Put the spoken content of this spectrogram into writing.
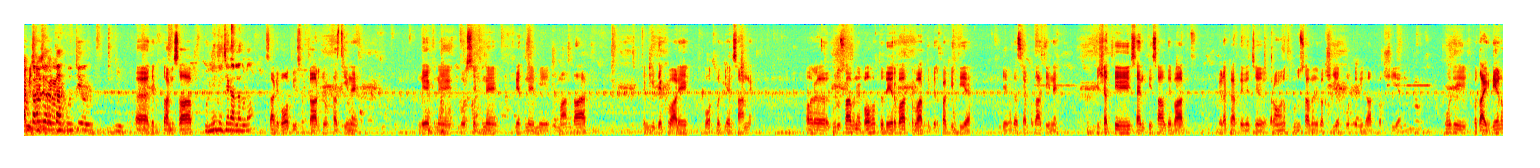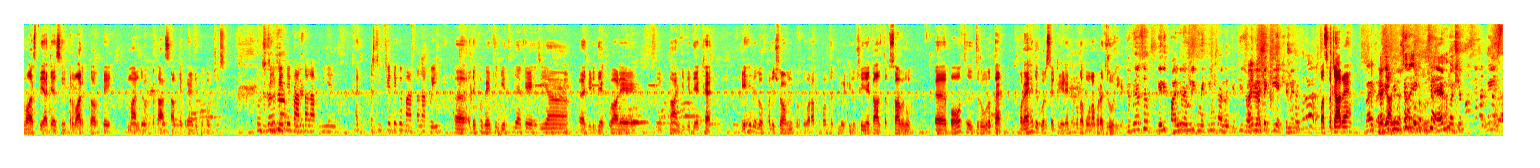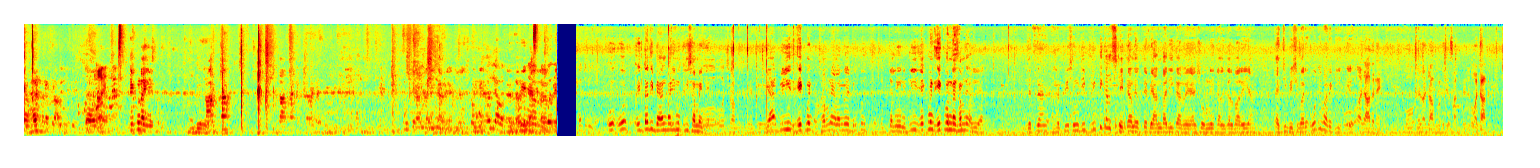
ਧਾਮੀ ਘਰ ਸਾਹਿਬ ਪਹੁੰਚੇ ਹੋ। ਅ, ਦੇਖੋ ਧਾਮੀ ਸਾਹਿਬ ਉਨੀ ਨੀਚੇ ਕਰ ਲਾ ਥੋੜਾ ਸਾਡੇ ਬਹੁਤ ਹੀ ਸਤਿਕਾਰਯੋਗ ਹਸਤੀ ਨੇ। ਲੇਖ ਨੇ ਗੁਰਸਿੱਖ ਨੇ ਨਿਤਨੇਮੀ ਇਮਾਨਦਾਰ ਚੰਗੀ ਦਿੱਖ ਵਾਲੇ ਬਹੁਤ ਵਧੀਆ ਇਨਸਾਨ ਨੇ। ਔਰ ਗੁਰੂ ਸਾਹਿਬ ਨੇ ਬਹੁਤ ਦੇਰ ਬਾਅਦ ਪਰਿਵਾਰ ਤੇ ਕਿਰਪਾ ਕੀਤੀ ਹੈ ਜਿਵੇਂ ਦੱਸਿਆ ਪ੍ਰਧਾਨ ਜੀ ਨੇ ਕਿ 36 37 ਸਾਲ ਦੇ ਬਾਅਦ ਜਿਹੜਾ ਘਰ ਦੇ ਵਿੱਚ ਰੌਣਕ ਗੁਰੂ ਸਾਹਿਬ ਨੇ ਬਖਸ਼ੀ ਹੈ ਪੋਤੇ ਦੀ ਦਾਤ ਬਖਸ਼ੀ ਹੈ। ਉਹਦੀ ਵਧਾਈ ਦੇਣ ਵਾਸਤੇ ਅੱਜ ਅਸੀਂ ਪਰਿਵਾਰਕ ਤੌਰ ਤੇ ਮਾਨਯੋਗ ਪ੍ਰਧਾਨ ਸਾਹਿਬ ਦੇ ਗ੍ਰਹਿ ਵਿਖੇ ਪਹੁੰਚੇ ਸੀ। ਅਸਤੀਫੇ ਤੇ ਵਾਰਤਾਲਾਪ ਹੋਈ ਹੈ ਹਾਂਜੀ। ਅਸਤੀਫੇ ਤੇ ਕੋਈ ਵਾਰਤਾਲਾਪ ਹੋਈ ਦੇਖੋ ਬੇਨਤੀ ਕੀਤੀ ਹੈ ਕਿ ਇਹ ਜੀਆਂ ਜਿਹੜੀ ਦੇਖ ਵਾਲੇ ਪ੍ਰਧਾਨ ਜੀ ਦੀ ਦੇਖ ਹੈ ਇਹ ਜਿਹੇ ਲੋਕਾਂ ਦੀ ਸ਼੍ਰੋਮਣੀ ਗੁਰਦੁਆਰਾ ਪ੍ਰਬੰਧਕ ਕਮੇਟੀ ਨੂੰ ਸ਼੍ਰੀ ਅਕਾਲ ਤਖਤ ਸਾਹਿਬ ਨੂੰ ਬਹੁਤ ਜ਼ਰੂਰਤ ਹੈ। ਔਰ ਇਹੋ ਜਿਹੇ ਗੁਰਸਿੱਖ ਜਿਹੜੇ ਨੇ ਉਹਨਾਂ ਦਾ ਹੋਣਾ ਬੜਾ ਜ਼ਰੂਰੀ ਹੈ। ਜਥੇਦਾਰ ਸਾਹਿਬ ਜਿਹੜੀ ਪੰਜ ਮੈਂਬਰੀ ਕਮੇਟੀ ਨੇ ਤੁਹਾਨੂੰ ਚਿੱਠੀ ਸੌਂਪੀ ਹੈ ਤੇ ਕੀ ਐਕਸ਼ਨ ਹੈ ਬਸ ਵਿਚਾਰ ਰਹੇ ਹਾਂ। ਜੀ ਸਰ ਇੱਕ ਪੁੱਛਿਆ ਅਹਿਮ ਕੁਐਸਚਨ ਇੱਕ ਮਿੰਟ ਆਈਏ ਸਰ। ਉਹ ਉਹ ਇਦਾਂ ਦੀ ਬਿਆਨਬਾਜ਼ੀ ਨੂੰ ਕੀ ਸਮਝਦੇ? ਯਾਰ ਪਲੀਜ਼ ਇੱਕ ਮਿੰਟ ਸਾਹਮਣੇ ਆਲਮ ਦੇ ਬਿਲਕੁਲ ਚੱਲਣੀ ਨਹੀਂ। ਪਲੀਜ਼ ਇੱਕ ਮਿੰਟ ਇੱਕ ਬੰਦਾ ਸਾਹਮਣੇ ਆ ਜਾਓ ਯਾਰ। ਜਿੱਦਾਂ ਹਰਪ੍ਰੀਤ ਸਿੰਘ ਜੀ ਪੋਲੀਟੀਕਲ ਸਟੇਜਾਂ ਦੇ ਉੱਤੇ ਬਿਆਨਬਾਜ਼ੀ ਕਰ ਰਹੇ ਆ, ਸ਼੍ਰੋਮਣੀ ਅਕਾਲੀ ਦਲ ਬਾਰੇ ਜਾਂ ਐਚਪੀਸੀ ਬਾਰੇ, ਉਹਦੇ ਬਾਰੇ ਕੀ ਉਹ ਆਜ਼ਾਦ ਨੇ। ਉਹ ਇਹਦਾ ਜਵਾਬ ਨਹੀਂ ਦੇ ਸਕਦੇ ਨੇ ਉਹ ਆਜ਼ਾਦ ਨੇ।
